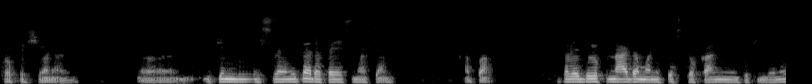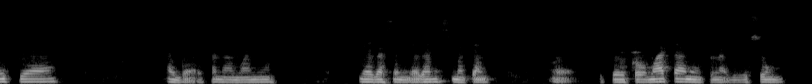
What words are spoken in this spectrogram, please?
profesional. Uh, mungkin selain itu ada kayak semacam apa kalau dulu pernah ada manifesto kami untuk Indonesia ada apa namanya gagasan-gagasan semacam uh, keumatan yang pernah diusung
